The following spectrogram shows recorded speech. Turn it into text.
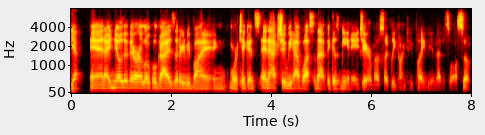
Yeah. And I know that there are local guys that are going to be buying more tickets. And actually, we have less than that because me and AJ are most likely going to be playing the event as well. So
